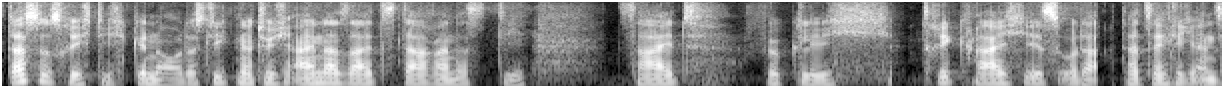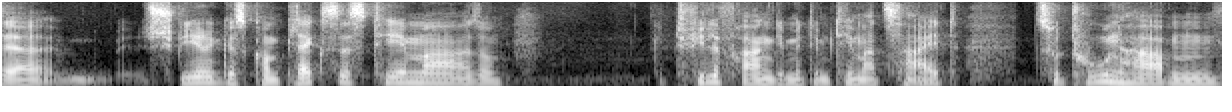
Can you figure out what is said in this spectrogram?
Das ist richtig, genau. Das liegt natürlich einerseits daran, dass die Zeit wirklich trickreich ist oder tatsächlich ein sehr schwieriges, komplexes Thema. Also es gibt viele Fragen, die mit dem Thema Zeit zu tun haben,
